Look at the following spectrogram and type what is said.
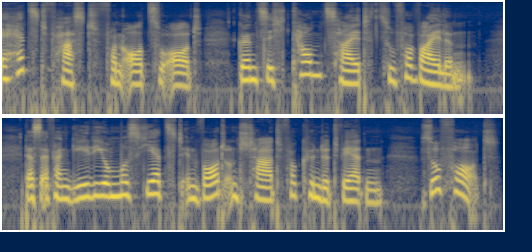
Er hetzt fast von Ort zu Ort, gönnt sich kaum Zeit zu verweilen. Das Evangelium muss jetzt in Wort und Tat verkündet werden, sofort.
